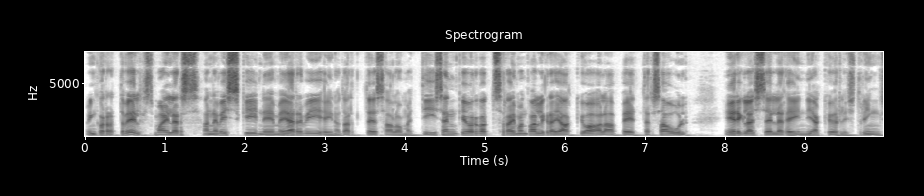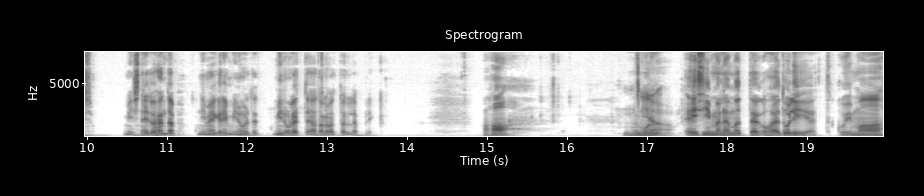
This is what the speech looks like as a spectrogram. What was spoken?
võin korrata veel, Smilers, Anne Veski, Neeme Järvi, Heino Tartes, Alo Mattiisen, Georg Ots, Raimond Valgre, Jaak Joala, Peeter Saul, Eeri Klass, Eller Hein ja Curly Strings. Mis neid ühendab? nimekiri minule, minule teadaolevalt on lõplik. ahaa. mul esimene mõte kohe tuli, et kui ma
